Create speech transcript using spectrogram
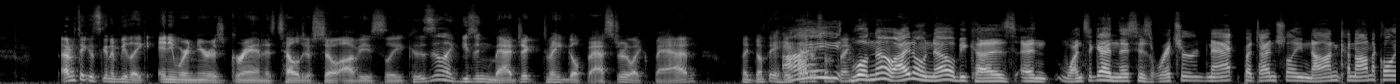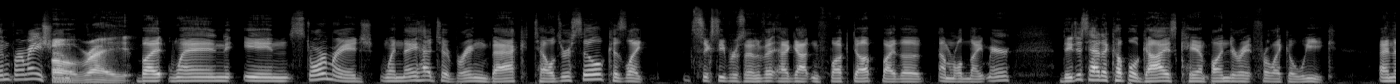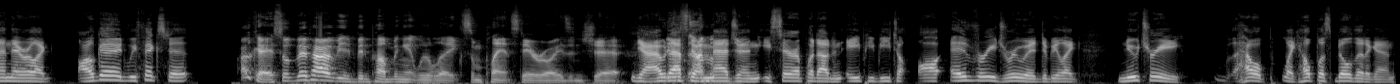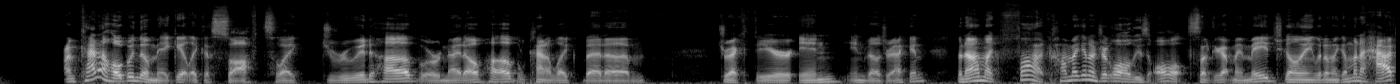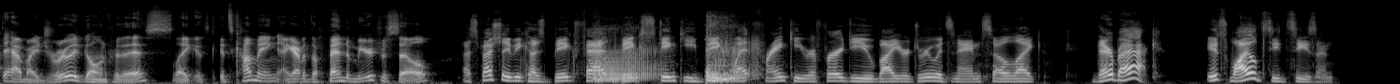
I don't think it's gonna be like anywhere near as grand as Teldrassil, obviously, because isn't like using magic to make it go faster like bad? Like, don't they hate that or something? well, no, I don't know because, and once again, this is Richard Knaak potentially non-canonical information. oh right. But when in Stormrage, when they had to bring back Teldrassil, because like 60% of it had gotten fucked up by the Emerald Nightmare, they just had a couple guys camp under it for like a week. And then they were like, all good, we fixed it. Okay, so they've probably been pumping it with like some plant steroids and shit. Yeah, I would have to I'm- imagine Ysera put out an APB to all, every druid to be like, new tree, help, like help us build it again. I'm kind of hoping they'll make it like a soft like druid hub or night elf hub, kind of like that um Drekthir in in Valdrakken. But now I'm like, fuck, how am I gonna juggle all these alts? Like I got my mage going, but I'm like, I'm gonna have to have my druid going for this. Like it's it's coming. I gotta defend Amirdrassil. Especially because big fat, big stinky, big wet Frankie referred to you by your druid's name. So like, they're back. It's Wild Seed season.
